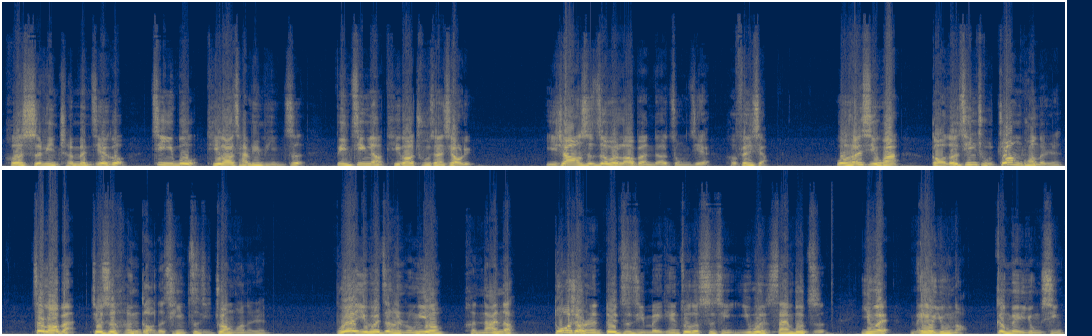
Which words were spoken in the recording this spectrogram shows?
和食品成本结构，进一步提高产品品质，并尽量提高出餐效率。以上是这位老板的总结和分享。我很喜欢搞得清楚状况的人，这老板就是很搞得清自己状况的人。不要以为这很容易哦，很难的。多少人对自己每天做的事情一问三不知，因为没有用脑，更没有用心。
